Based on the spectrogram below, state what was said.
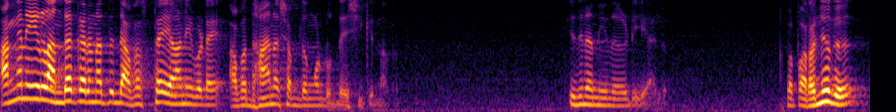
അങ്ങനെയുള്ള അന്ധകരണത്തിന്റെ അവസ്ഥയാണ് ഇവിടെ അവധാന ശബ്ദം കൊണ്ട് ഉദ്ദേശിക്കുന്നത്. ഇതിനെ നീ നേടിയാലും. അപ്പോൾ പറഞ്ഞത്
